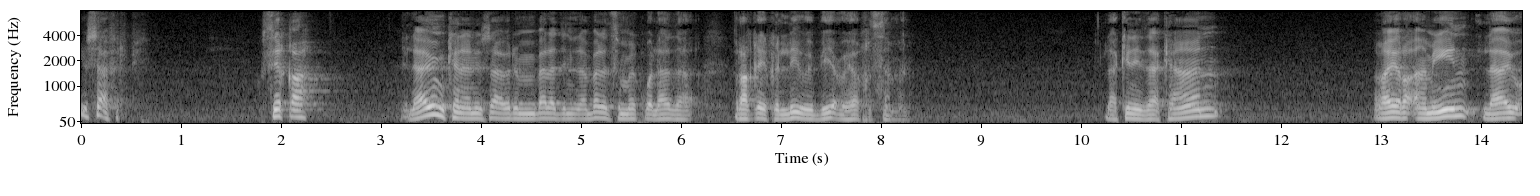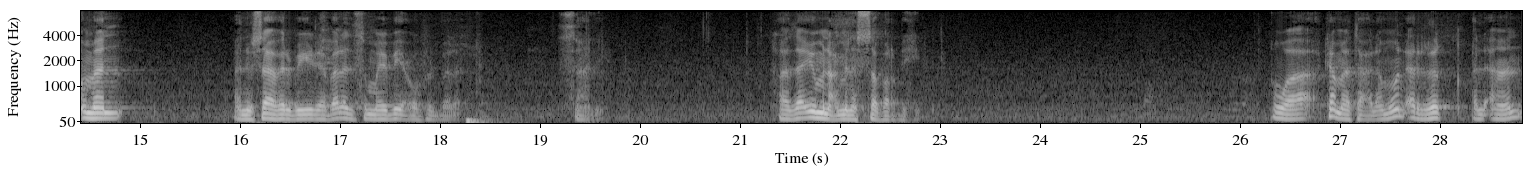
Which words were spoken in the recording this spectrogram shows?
يسافر به. ثقة لا يمكن أن يسافر من بلد إلى بلد ثم يقول هذا رقيق لي ويبيع ويأخذ ثمن لكن إذا كان غير أمين لا يؤمن أن يسافر به إلى بلد ثم يبيعه في البلد الثاني. هذا يمنع من السفر به. وكما تعلمون الرق الآن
